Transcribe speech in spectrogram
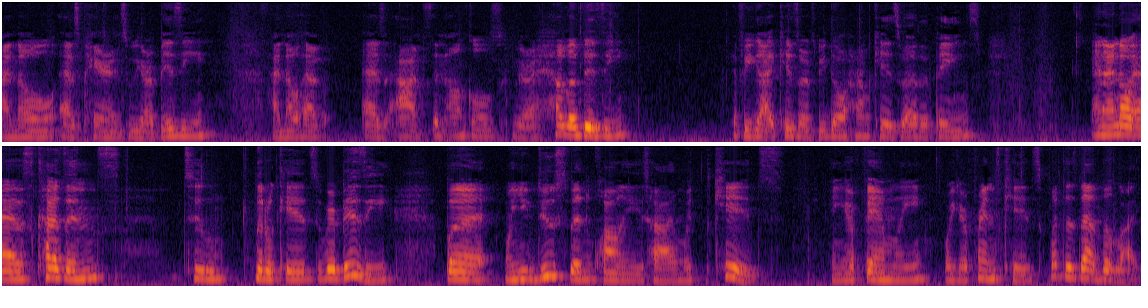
I know as parents we are busy. I know have as aunts and uncles we are hella busy. If we got kids or if we don't have kids or other things. And I know as cousins to little kids, we're busy. But when you do spend quality time with kids and your family or your friends' kids, what does that look like?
